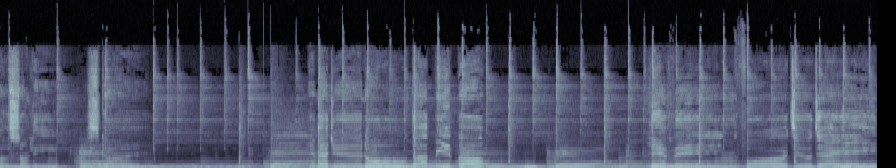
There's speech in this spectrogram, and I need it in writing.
Us only sky. Imagine all the people living for today.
